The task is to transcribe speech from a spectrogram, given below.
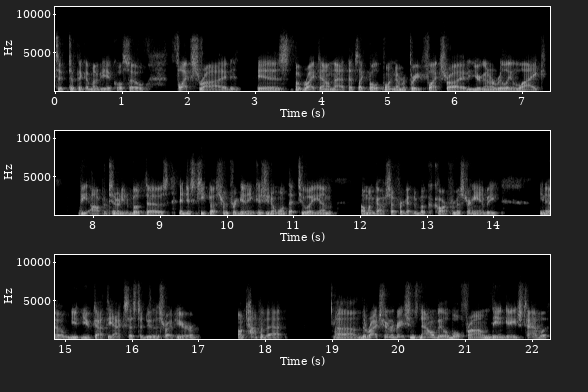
to, to pick up my vehicle. So flex ride is but write down that. That's like bullet point number three flex ride. You're going to really like the opportunity to book those and just keep us from forgetting because you don't want that 2 a.m oh my gosh, I forgot to book a car for Mr. Hamby. You know, you, you've got the access to do this right here. On top of that, uh, the rideshare integration is now available from the Engage tablet.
